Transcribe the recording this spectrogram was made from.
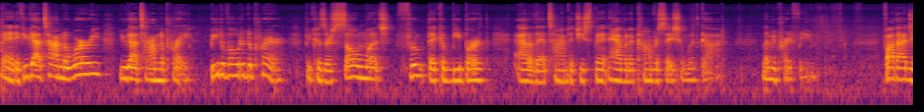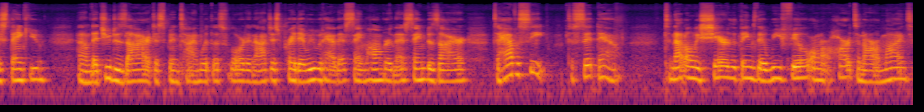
man, if you got time to worry, you got time to pray. Be devoted to prayer because there's so much fruit that could be birthed out of that time that you spent having a conversation with God. Let me pray for you. Father, I just thank you um, that you desire to spend time with us, Lord. And I just pray that we would have that same hunger and that same desire to have a seat, to sit down, to not only share the things that we feel on our hearts and our minds,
